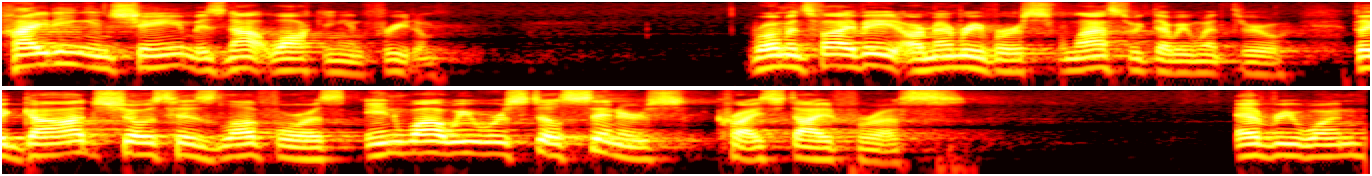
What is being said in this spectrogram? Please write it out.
Hiding in shame is not walking in freedom. Romans 5 8, our memory verse from last week that we went through. But God shows his love for us in while we were still sinners, Christ died for us. Everyone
